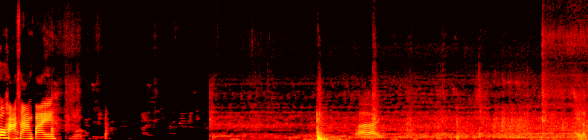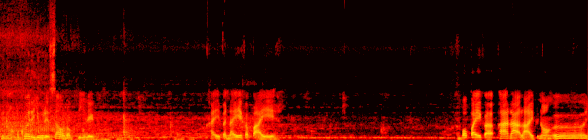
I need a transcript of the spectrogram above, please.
ทรหาสางไป ไปไอ้ละพี่น้องบ่เคยได้อยู่ได้เศร้าดอกตีเล็ก ไข่ปานไหนก็ไปบ่ไปก็ภาระหลายพี่น้อง เอ้ย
